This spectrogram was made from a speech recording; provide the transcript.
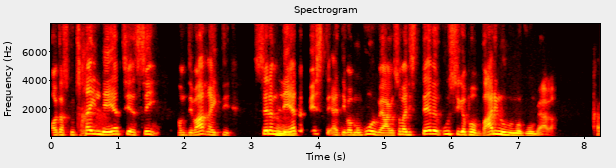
Og der skulle tre læger til at se, om det var rigtigt. Selvom mm. lægerne vidste, at det var mongolværker, så var de stadigvæk usikre på, var det nu med mongolværker? Ja.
